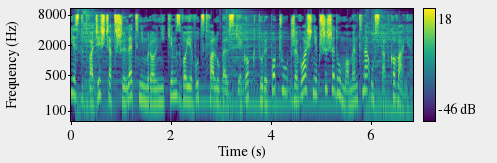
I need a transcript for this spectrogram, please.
jest 23-letnim rolnikiem z województwa lubelskiego, który poczuł, że właśnie przyszedł moment na ustatkowanie.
